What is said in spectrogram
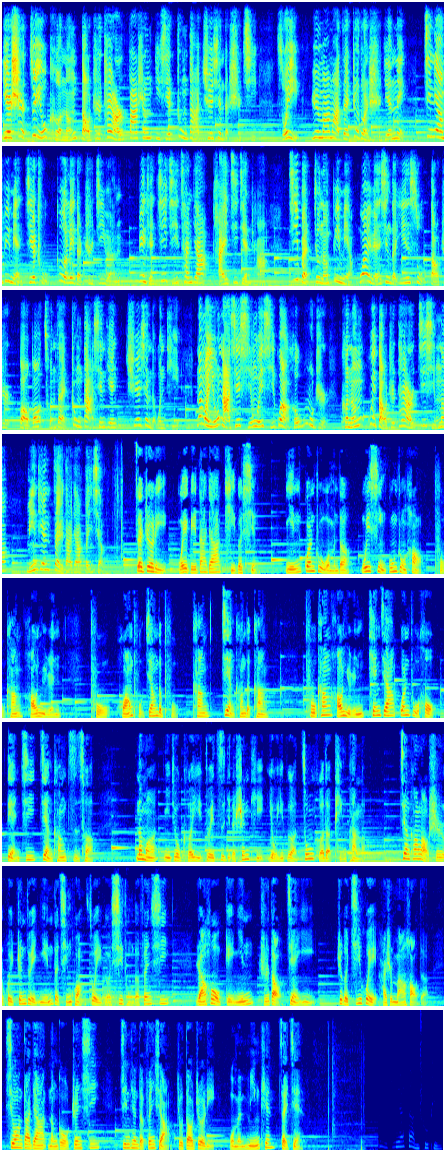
也是最有可能导致胎儿发生一些重大缺陷的时期。所以，孕妈妈在这段时间内尽量避免接触各类的致畸源，并且积极参加排畸检查。基本就能避免外源性的因素导致宝宝存在重大先天缺陷的问题。那么有哪些行为习惯和物质可能会导致胎儿畸形呢？明天再与大家分享。在这里，我也给大家提个醒：您关注我们的微信公众号“普康好女人”，普黄浦江的普康健康的康，普康好女人添加关注后。点击健康自测，那么你就可以对自己的身体有一个综合的评判了。健康老师会针对您的情况做一个系统的分析，然后给您指导建议。这个机会还是蛮好的，希望大家能够珍惜。今天的分享就到这里，我们明天再见。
